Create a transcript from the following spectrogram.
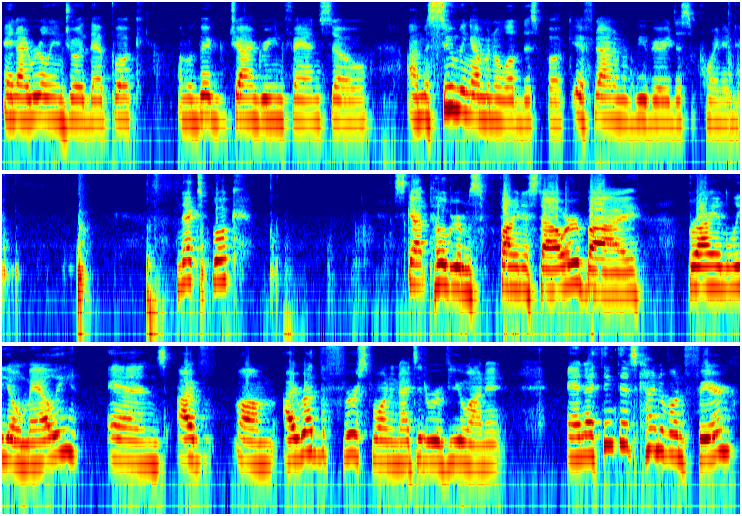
and I really enjoyed that book. I'm a big John Green fan, so I'm assuming I'm going to love this book. If not, I'm going to be very disappointed. Next book Scott Pilgrim's Finest Hour by Bryan Lee O'Malley and I've um, I read the first one and I did a review on it, and I think that's kind of unfair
